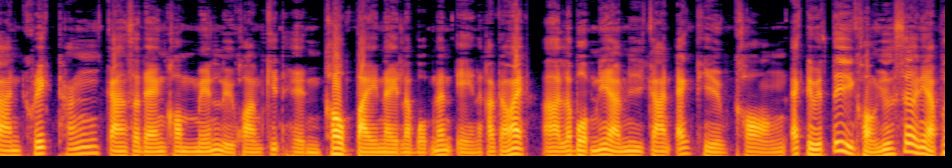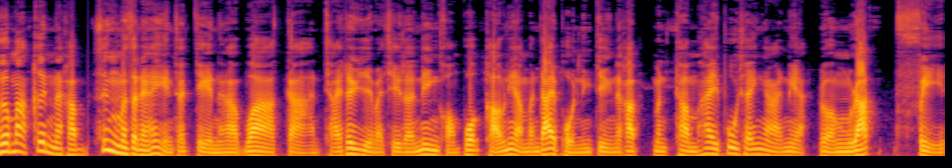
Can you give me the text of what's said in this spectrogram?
การคลิกทั้งการแสดงคอมเมนต์หรือความคิดเห็นเข้าไปในระบบนั่นเองนะครับทำให้ระบบเนี่ยมีการ Active ของ Activity ของ User เนี่ยเพิ่มมากขึ้นนะครับซึ่งมันแสดงให้เห็นชัดเจนนะครับว่าการใช้เทคโนโลยี Machine Learning ของพวกเขาเนี่ยมันได้ผลจริงๆนะครับ มันทำให้ผู้ใช้งานเนี่ยรองรับฟีด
